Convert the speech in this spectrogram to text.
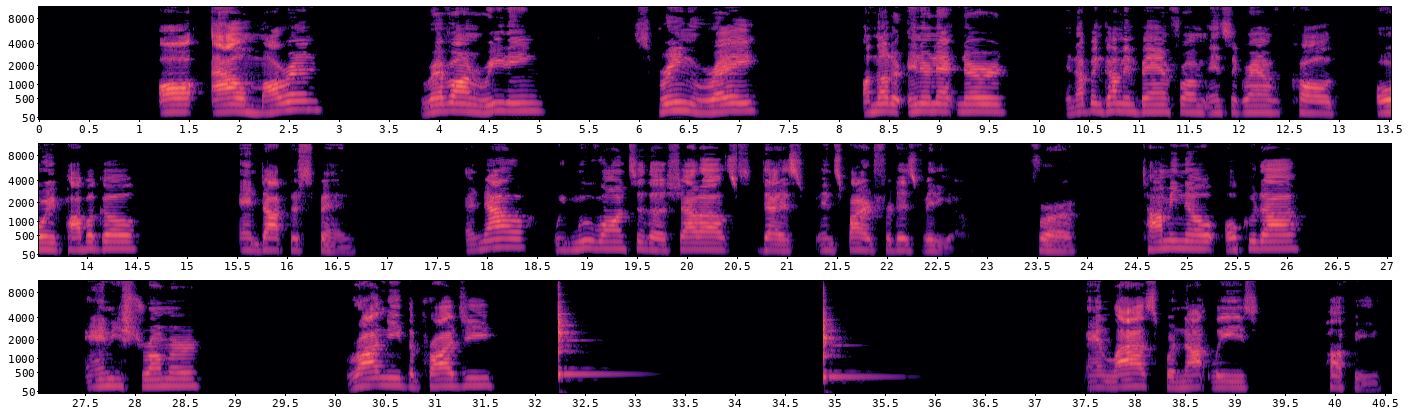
Al Marin. Revon Reading. Spring Ray. Another internet nerd. An up and coming band from Instagram called Ori Papago and Dr. Spin. And now we move on to the shout outs that is inspired for this video. For Tomino Okuda, Andy Sturmer, Rodney the Prodigy, and last but not least, Puffy.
